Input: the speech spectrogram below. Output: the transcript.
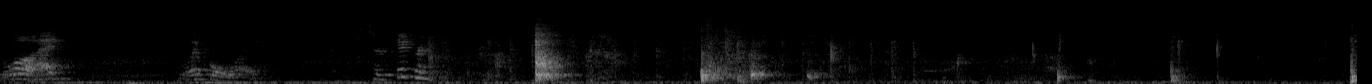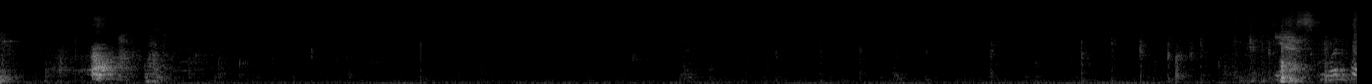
Good. Good boy. Search different. Yes, good boy.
